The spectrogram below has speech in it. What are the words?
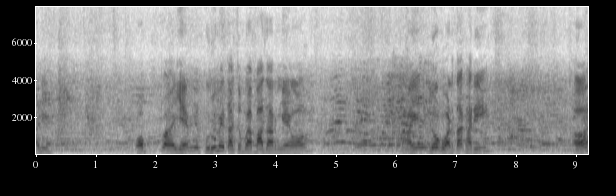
आनी हो हे मगे पुरुमेताचो बाजार मगे हो मागीर लोक व्हरता खारी हय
